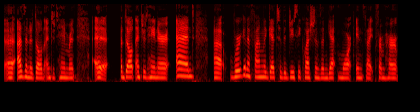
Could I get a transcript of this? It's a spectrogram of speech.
uh, as an adult entertainment. Uh, adult entertainer and uh, we're going to finally get to the juicy questions and get more insight from her.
